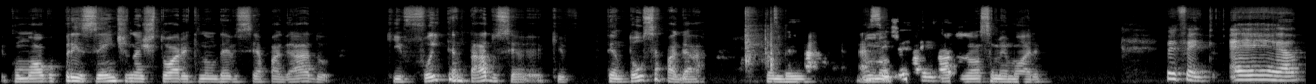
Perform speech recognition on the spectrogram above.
e como algo presente na história que não deve ser apagado, que foi tentado ser, que tentou se apagar também ah, do nosso passado, da nossa memória. Perfeito. É,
